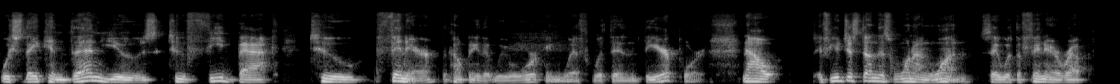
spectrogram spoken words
which they can then use to feedback to Finnair, the company that we were working with within the airport. Now, if you'd just done this one on one, say with the Finnair rep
